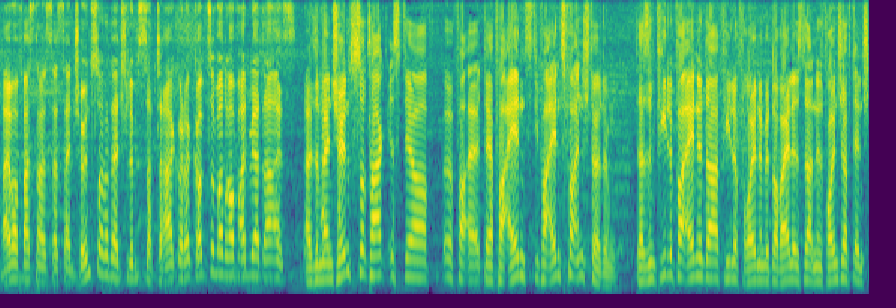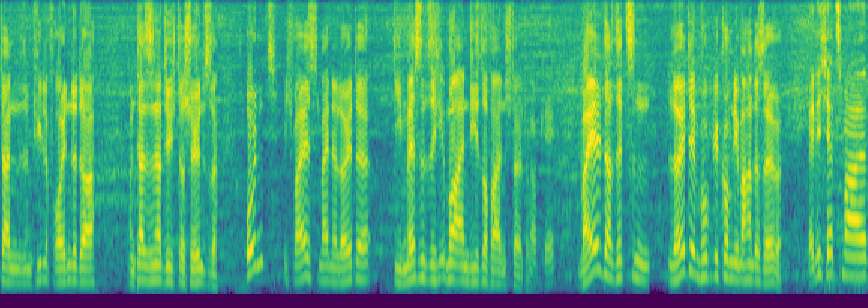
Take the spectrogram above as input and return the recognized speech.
Weiberfastnacht, ist das dein schönster oder dein schlimmster Tag? Oder kommt es immer drauf an, wer da ist? Also mein schönster Tag ist der, äh, der Vereins, die Vereinsveranstaltung. Da sind viele Vereine da, viele Freunde. Mittlerweile ist da eine Freundschaft entstanden, sind viele Freunde da. Und das ist natürlich der schönste. Und ich weiß, meine Leute, die messen sich immer an dieser Veranstaltung. Okay. Weil da sitzen Leute im Publikum, die machen dasselbe. Wenn ich jetzt mal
